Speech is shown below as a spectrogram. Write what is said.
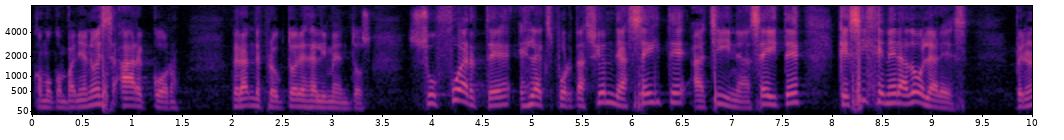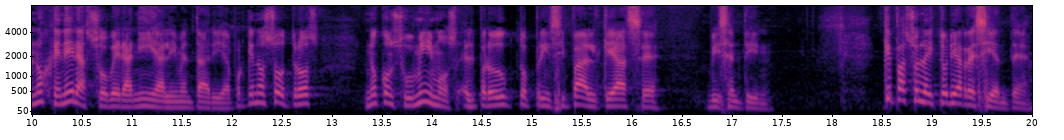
como compañía, no es Arcor, grandes productores de alimentos. Su fuerte es la exportación de aceite a China, aceite que sí genera dólares, pero no genera soberanía alimentaria, porque nosotros no consumimos el producto principal que hace Vicentín. ¿Qué pasó en la historia reciente?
